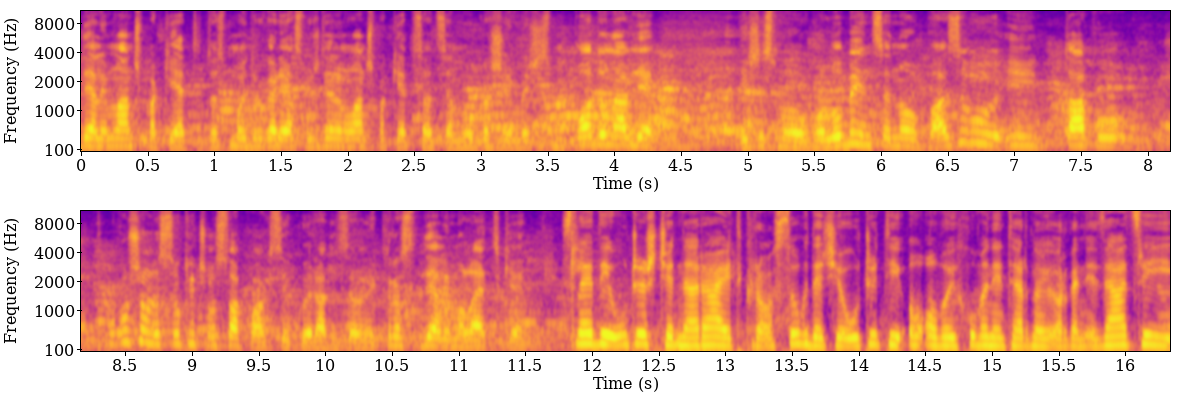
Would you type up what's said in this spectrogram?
delim lunch pakete, to je moj drugar, ja sam iš delim lunch pakete socijalno ugroženim. Išli smo u Podunavlje, išli smo u Golubince, Novu Pazovu i tako pokušamo da se uključimo u svaku akciju koju radi Crveni krst, dijelimo letke. Slede učešće na Ride Crossu gde će učiti o ovoj humanitarnoj organizaciji,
